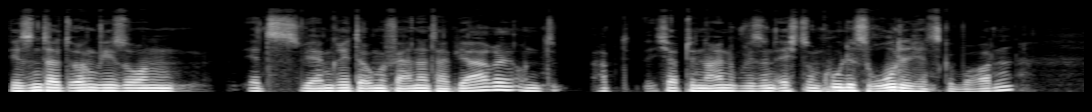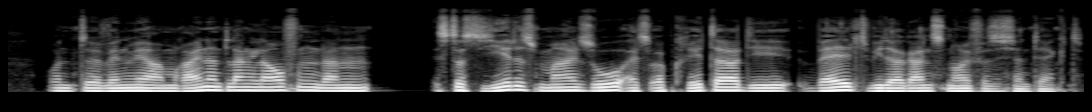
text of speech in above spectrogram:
wir sind halt irgendwie so ein, jetzt, wir haben Greta ungefähr anderthalb Jahre und hab, ich habe den Eindruck, wir sind echt so ein cooles Rudel jetzt geworden. Und äh, wenn wir am Rhein entlang laufen, dann ist das jedes Mal so, als ob Greta die Welt wieder ganz neu für sich entdeckt.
